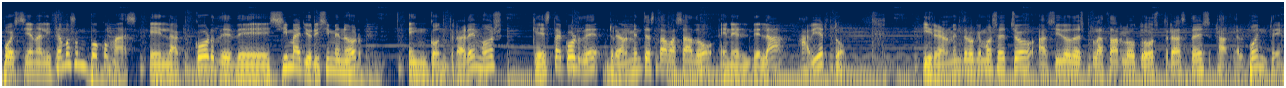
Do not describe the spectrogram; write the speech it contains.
pues si analizamos un poco más el acorde de Si mayor y Si menor, encontraremos que este acorde realmente está basado en el de La abierto. Y realmente lo que hemos hecho ha sido desplazarlo dos trastes hacia el puente.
